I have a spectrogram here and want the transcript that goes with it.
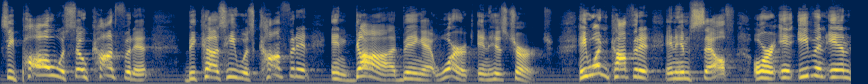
See, Paul was so confident because he was confident in God being at work in his church. He wasn't confident in himself or in, even in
